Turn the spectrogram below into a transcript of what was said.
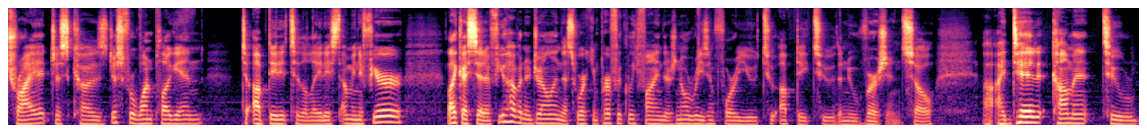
try it just cuz just for one plugin to update it to the latest. I mean, if you're like I said, if you have an adrenaline that's working perfectly fine, there's no reason for you to update to the new version. So uh, I did comment to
